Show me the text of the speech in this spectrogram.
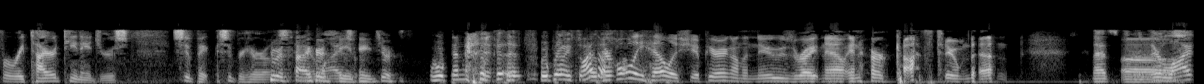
for retired teenagers, super, superheroes. and their Retired lives- teenagers. Who apparently who apparently Why the holy hell is she appearing on the news right now in her costume? Then That's true. Uh, Their live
